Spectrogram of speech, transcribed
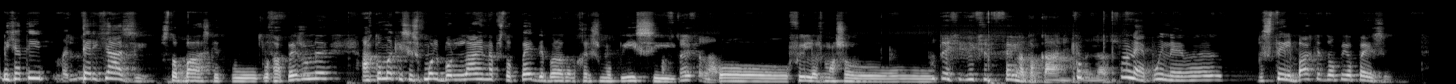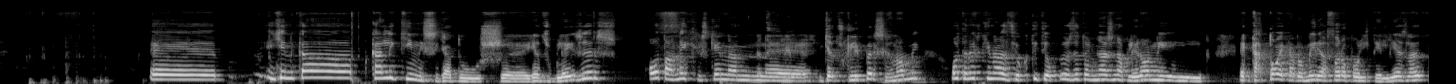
γιατί ταιριάζει στο μπάσκετ που, που θα παίζουν. Ακόμα και σε small ball lineup στο 5 μπορεί να τον χρησιμοποιήσει Αυτό ήθελα να πω. ο φίλος μας ο... Που το έχει δείξει ότι θέλει να το κάνει κιόλας. Ναι, που είναι ε, still basket το οποίο παίζει. Ε, γενικά καλή κίνηση για τους, ε, για τους Blazers. Όταν έχεις και έναν... Για τους ε, Clippers. για τους Clippers, συγγνώμη. Όταν έχεις και έναν διοκτήτη ο οποίος δεν τον νοιάζει να πληρώνει 100 εκατομμύρια φόρο πολυτελείας, δηλαδή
